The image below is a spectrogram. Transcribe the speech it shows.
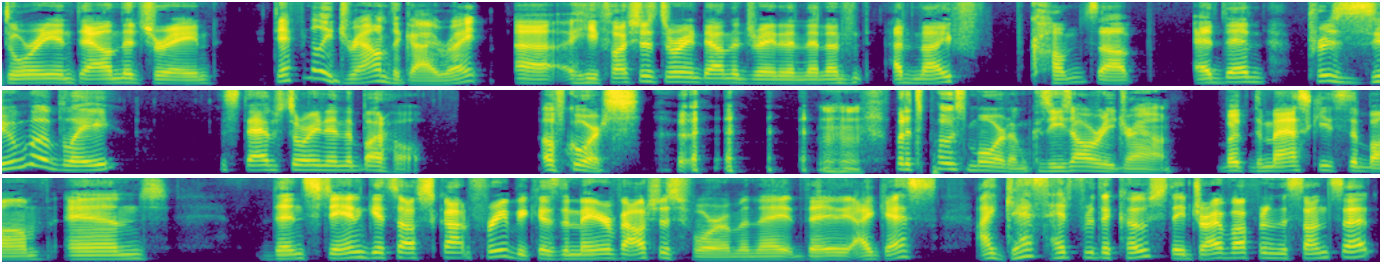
Dorian down the drain. Definitely drowned the guy, right? Uh, he flushes Dorian down the drain, and then a, a knife comes up, and then presumably stabs Dorian in the butthole. Of course. Hmm But it's post mortem because he's already drowned. But the mask eats the bomb, and then Stan gets off scot free because the mayor vouches for him, and they they I guess I guess head for the coast. They drive off into the sunset,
